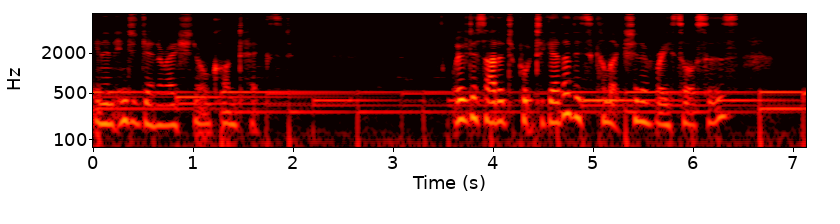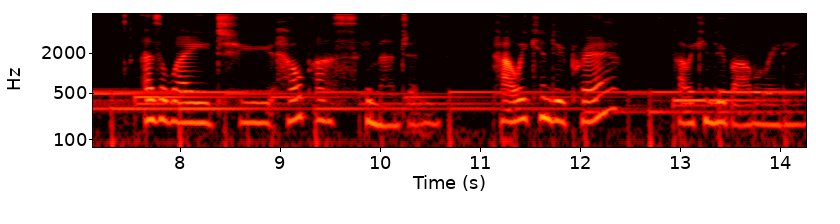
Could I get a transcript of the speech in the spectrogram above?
in an intergenerational context. We've decided to put together this collection of resources as a way to help us imagine how we can do prayer how we can do Bible reading,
